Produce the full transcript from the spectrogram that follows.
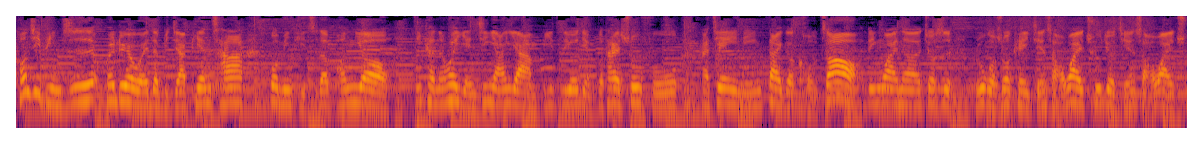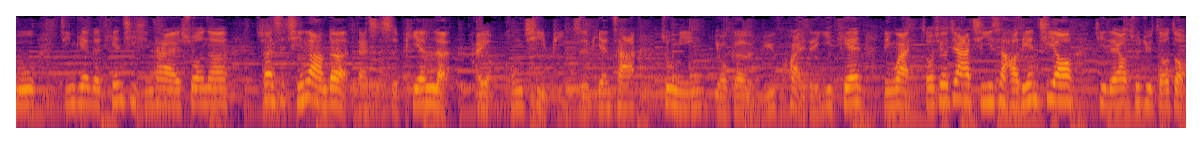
空气品质会略微的比较偏差，过敏体质的朋友，你可能会眼睛痒痒，鼻子有点不太舒服，那建议您戴个口罩。另外呢，就是如果说可以减少外出，就减少外出。今天的天气形态来说呢，算是晴朗的，但是是偏冷，还有空气品质偏差。祝您有个愉快的一天。另外，周休假期是好天气哦，记得要出去走走，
